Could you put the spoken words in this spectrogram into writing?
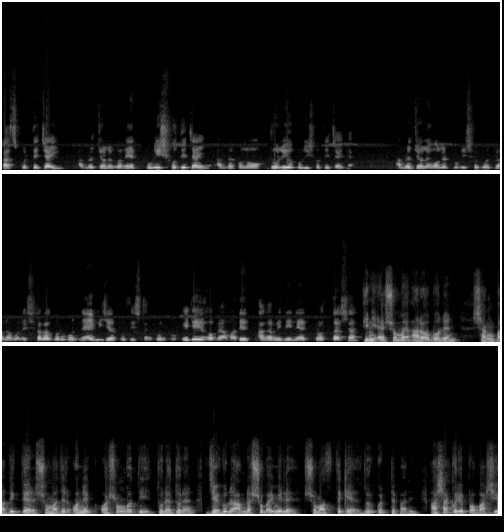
কাজ করতে চাই। আমরা জনগণের পুলিশ হতে চাই। আমরা কোনো দলীয় পুলিশ হতে চাই না। আমরা জনগণের পুলিশ হব জনগণের সেবা করব ন্যায় বিচার প্রতিষ্ঠা করব। এটাই হবে আমাদের আগামী দিনের প্রত্যাশা। তিনি এ সময় আরও বলেন সাংবাদিকদের সমাজের অনেক অসঙ্গতি তুলে ধরেন যেগুলো আমরা সবাই মিলে সমাজ থেকে দূর করতে পারি। আশা করি প্রবাসী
